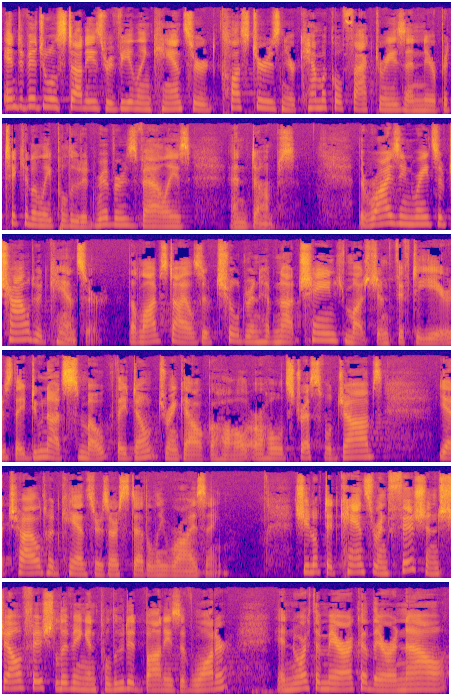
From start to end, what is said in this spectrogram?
Individual studies revealing cancer clusters near chemical factories and near particularly polluted rivers, valleys, and dumps. The rising rates of childhood cancer. The lifestyles of children have not changed much in 50 years. They do not smoke, they don't drink alcohol, or hold stressful jobs, yet childhood cancers are steadily rising. She looked at cancer in fish and shellfish living in polluted bodies of water. In North America, there are now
